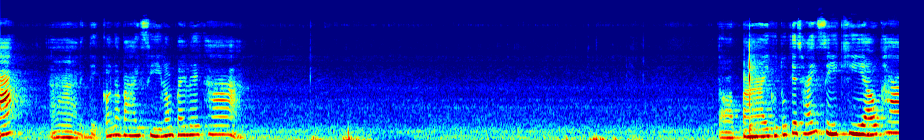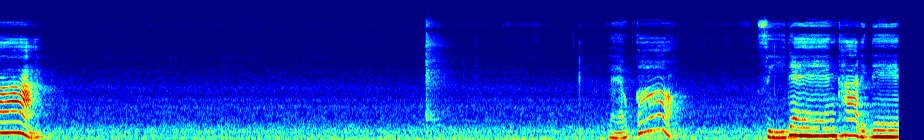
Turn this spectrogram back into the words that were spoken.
ะอ่าเด็กๆก็ระบายสีลงไปเลยค่ะต่อไปครูตุ๊กจะใช้สีเขียวค่ะ แล้วก็ สีแดงค่ะเด็ก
